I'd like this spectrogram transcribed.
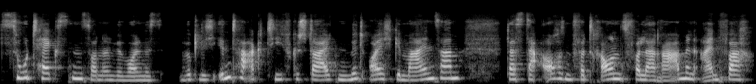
zutexten, sondern wir wollen es wirklich interaktiv gestalten mit euch gemeinsam, dass da auch ein vertrauensvoller Rahmen einfach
